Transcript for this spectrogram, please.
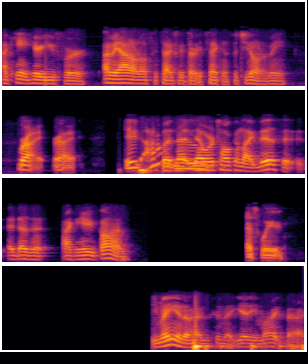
I can't hear you for. I mean, I don't know if it's actually 30 seconds, but you know what I mean. Right, right, dude. I don't But know. now, now we're talking like this. It, it doesn't. I can hear you fine. That's weird. You may end up having to send that Yeti mic back.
